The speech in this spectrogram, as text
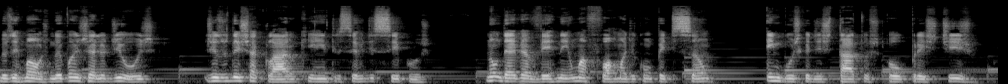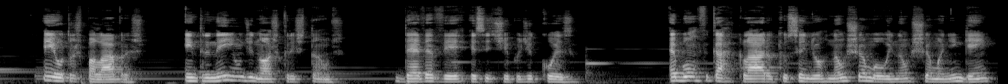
Meus irmãos, no Evangelho de hoje, Jesus deixa claro que entre seus discípulos não deve haver nenhuma forma de competição em busca de status ou prestígio. Em outras palavras, entre nenhum de nós cristãos deve haver esse tipo de coisa. É bom ficar claro que o Senhor não chamou e não chama ninguém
